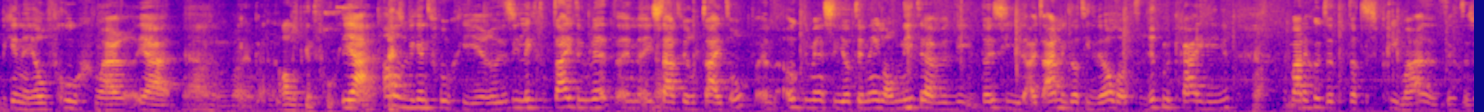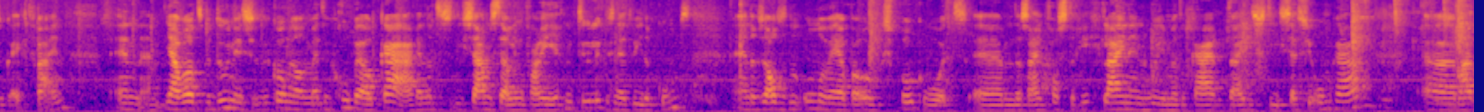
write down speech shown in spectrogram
beginnen heel vroeg, maar ja. ja alles begint vroeg. Hier, ja, alles begint vroeg hier. Dus je ligt op tijd in bed en je staat weer op tijd op. En ook de mensen die dat in Nederland niet hebben, die, dan zie je uiteindelijk dat die wel dat ritme krijgen hier. Ja. Maar goed, dat, dat is prima. Dat, dat is ook echt fijn. En ja, wat we doen is, we komen dan met een groep bij elkaar. En dat is, die samenstelling varieert natuurlijk, dus net wie er komt. En er is altijd een onderwerp waarover gesproken wordt. Um, er zijn vaste richtlijnen in hoe je met elkaar tijdens die sessie omgaat. Uh, maar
